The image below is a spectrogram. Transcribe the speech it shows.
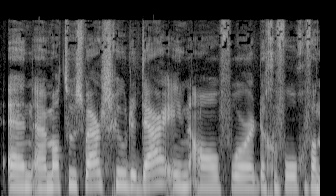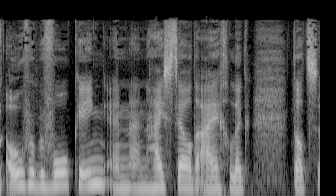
En uh, Malthus waarschuwde daarin al voor de gevolgen van overbevolking. En, en hij stelde eigenlijk dat,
